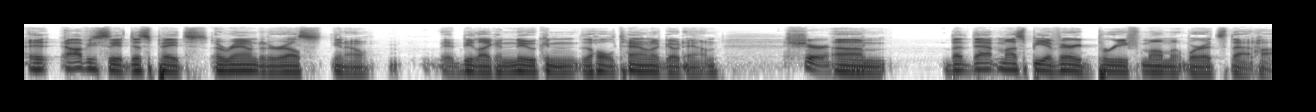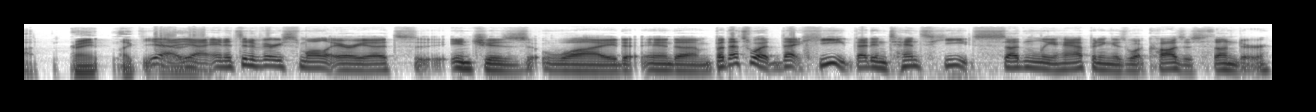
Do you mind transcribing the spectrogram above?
it obviously it dissipates around it, or else you know it'd be like a nuke and the whole town would go down. Sure. Um, but that must be a very brief moment where it's that hot, right? Like Yeah, very- yeah, and it's in a very small area. It's inches wide, and um, but that's what that heat, that intense heat, suddenly happening is what causes thunder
